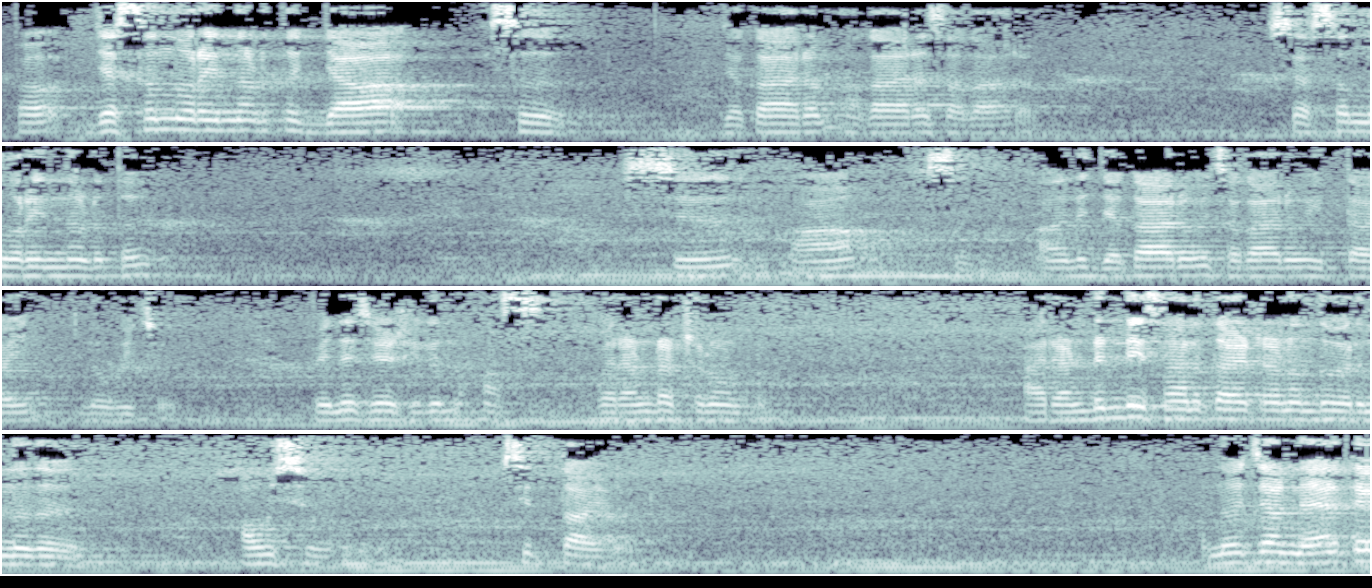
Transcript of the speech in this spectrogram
ഇപ്പോൾ ജസ് എന്ന് പറയുന്നിടത്ത് ജാസ് ജകാരം അകാര സകാരം. ശസ് എന്ന് പറയുന്നിടത്ത് അതിന് ജകാരവും ശകാരവും ഇത്തായി ലോപിച്ചു. പിന്നെ ശേഷിക്കുന്ന അസ്. രണ്ടക്ഷരമുണ്ട് ആ രണ്ടിന്റെ സ്ഥാനത്തായിട്ടാണ് എന്ത് വരുന്നത്? ഔശു സിത്തായോ. എന്ന് വെച്ചാൽ നേരത്തെ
